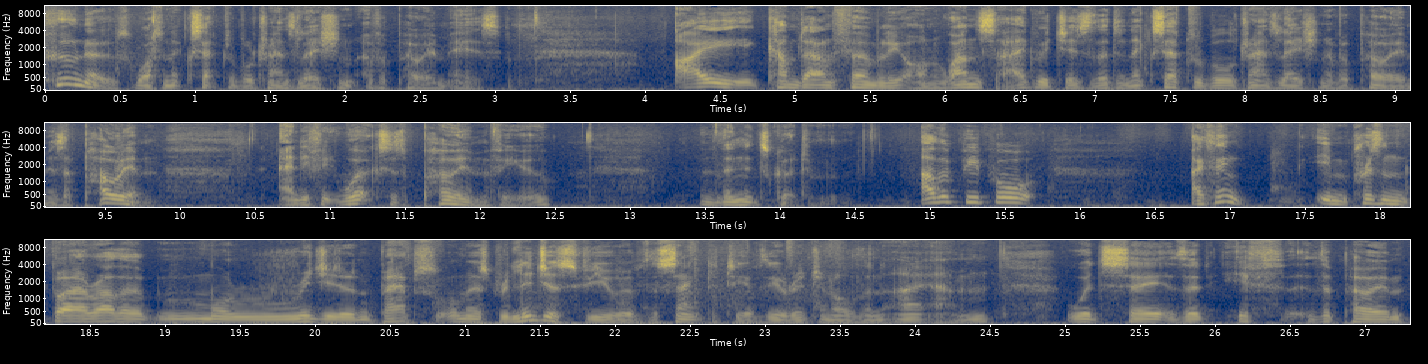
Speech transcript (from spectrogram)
Who knows what an acceptable translation of a poem is? I come down firmly on one side, which is that an acceptable translation of a poem is a poem. And if it works as a poem for you, then it's good. Other people, I think, imprisoned by a rather more rigid and perhaps almost religious view of the sanctity of the original than I am, would say that if the poem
